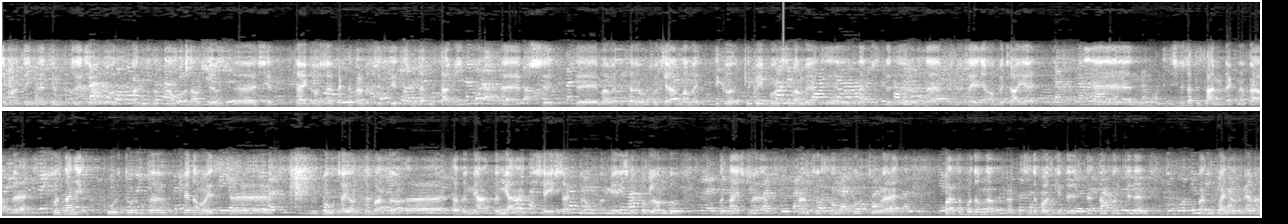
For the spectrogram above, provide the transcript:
mnie bardzo interesujące przeżycie. Od Francuzów nau- nauczyłem się tego, że tak naprawdę wszyscy jesteśmy tacy sami. E, wszyscy mamy te same uczucia, mamy tylko, tylko i wyłącznie mamy e, różne, e, różne przyzwyczajenia, obyczaje. Jesteśmy tacy sami tak naprawdę. Poznanie kultur to wiadomo jest pouczające bardzo wymiana, wymiana dzisiejsza, którą mieliśmy poglądów. Poznaliśmy francuską kulturę. Bardzo podobna praktycznie do Polski, to jest ten sam kontynent. Bardzo fajna wymiana.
